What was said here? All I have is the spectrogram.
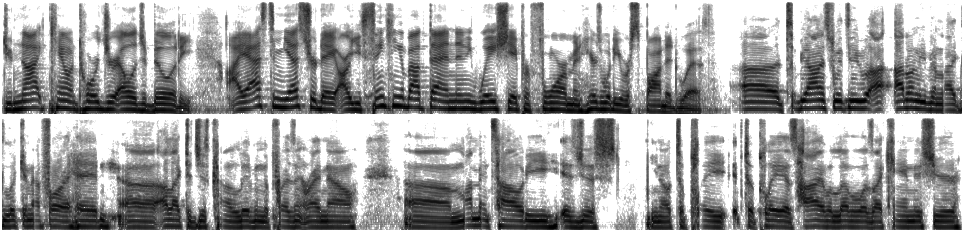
do not count towards your eligibility. I asked him yesterday, Are you thinking about that in any way, shape, or form? And here's what he responded with. Uh, to be honest with you, I, I, don't even like looking that far ahead. Uh, I like to just kind of live in the present right now. Um, my mentality is just you know to play to play as high of a level as I can this year.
